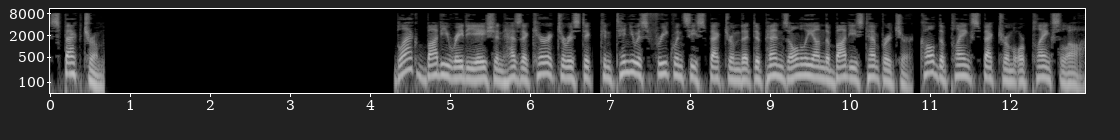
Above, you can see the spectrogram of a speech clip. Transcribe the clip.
Spectrum Black body radiation has a characteristic, continuous frequency spectrum that depends only on the body's temperature, called the Planck spectrum or Planck's law.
